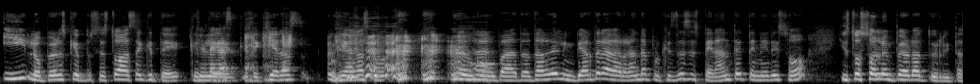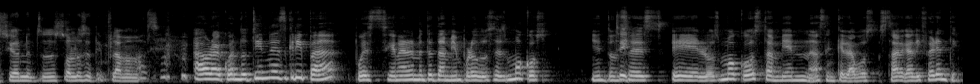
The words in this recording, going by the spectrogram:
Y lo peor es que pues esto hace que te, que Que te, le hagas- que te quieras, que hagas como, como para tratar de limpiarte la garganta porque es desesperante tener eso y esto solo empeora tu irritación, entonces solo se te inflama más. Ahora, cuando tienes gripa, pues generalmente también produces mocos. Y entonces eh, los mocos también hacen que la voz salga diferente.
